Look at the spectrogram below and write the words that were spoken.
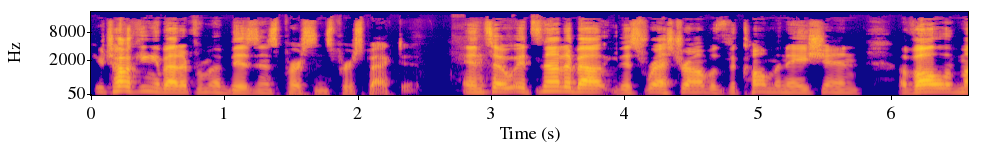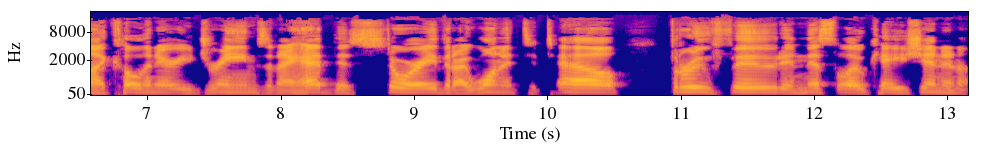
you're talking about it from a business person's perspective. And so it's not about this restaurant was the culmination of all of my culinary dreams. And I had this story that I wanted to tell through food in this location. And uh,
